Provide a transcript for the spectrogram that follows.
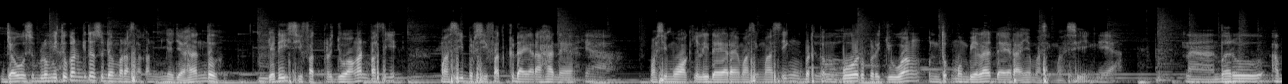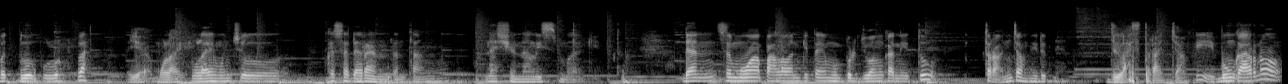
Jauh sebelum itu kan kita sudah merasakan penjajahan tuh. Hmm. Jadi sifat perjuangan pasti masih bersifat kedaerahan ya. Ya, Masih mewakili daerah masing-masing, bertempur, berjuang untuk membela daerahnya masing-masing. ya. Nah, baru abad 20 lah Iya, mulai. mulai muncul kesadaran tentang nasionalisme gitu. Dan semua pahlawan kita yang memperjuangkan itu terancam hidupnya. Jelas terancam. Ih, Bung Karno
